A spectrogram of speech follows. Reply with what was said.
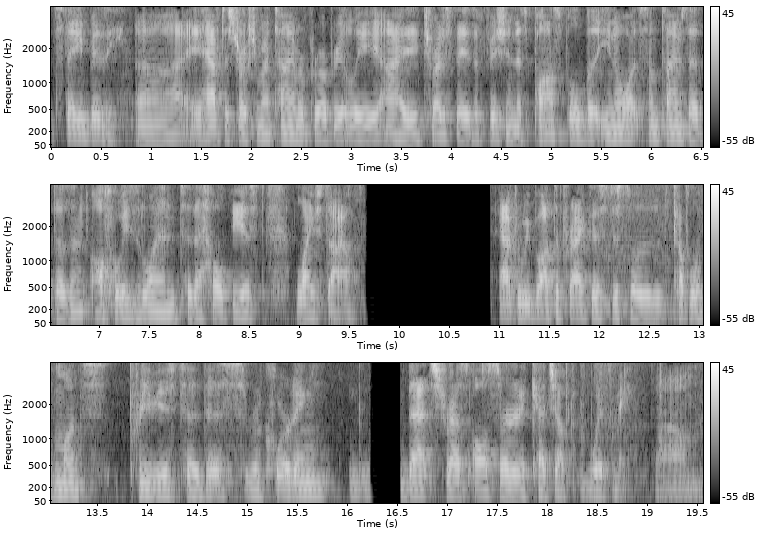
stay busy. Uh, I have to structure my time appropriately. I try to stay as efficient as possible, but you know what? Sometimes that doesn't always lend to the healthiest lifestyle after we bought the practice, just a couple of months previous to this recording, that stress all started to catch up with me. Um,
